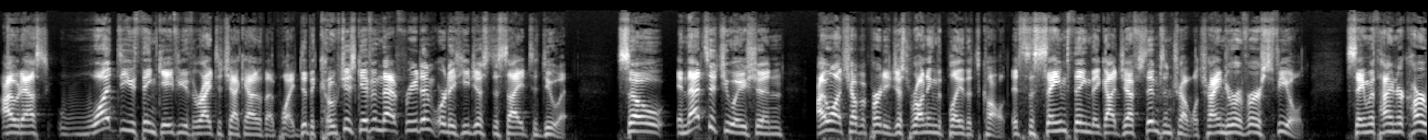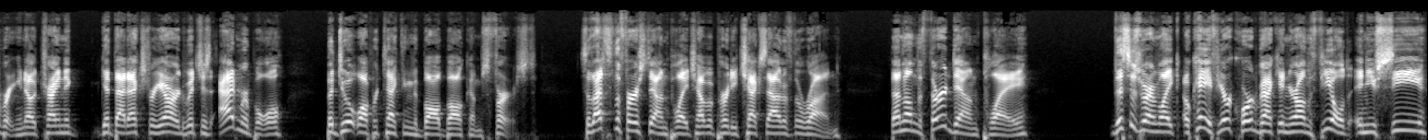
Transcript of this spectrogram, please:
I would ask, what do you think gave you the right to check out of that play? Did the coaches give him that freedom, or did he just decide to do it? So in that situation, I want Chubba Purdy just running the play that's called. It's the same thing that got Jeff Sims in trouble, trying to reverse field. Same with Heinrich Haarberg, you know, trying to get that extra yard, which is admirable, but do it while protecting the ball. Ball comes first. So that's the first down play. Chubba Purdy checks out of the run. Then on the third down play, this is where I'm like, okay, if you're a quarterback and you're on the field and you see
